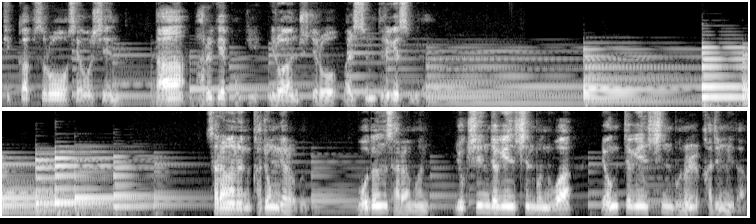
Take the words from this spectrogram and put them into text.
핏값으로 세우신 나 바르게 보기 이러한 주제로 말씀드리겠습니다. 사랑하는 가족 여러분, 모든 사람은 육신적인 신분과 영적인 신분을 가집니다.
